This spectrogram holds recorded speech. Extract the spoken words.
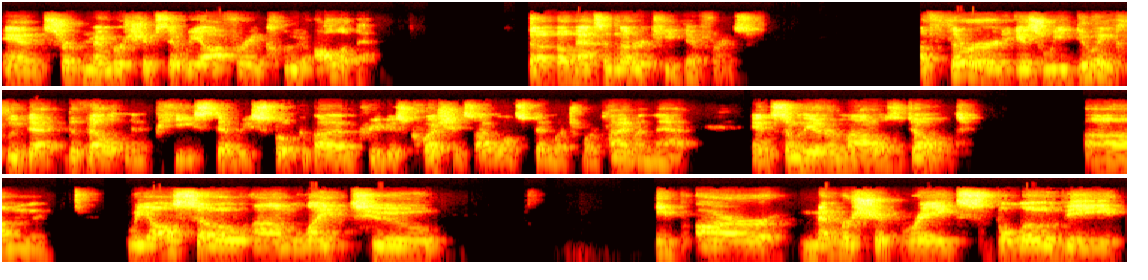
and certain memberships that we offer include all of them. So that's another key difference. A third is we do include that development piece that we spoke about in previous questions. I won't spend much more time on that. And some of the other models don't. Um, we also um, like to keep our membership rates below the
